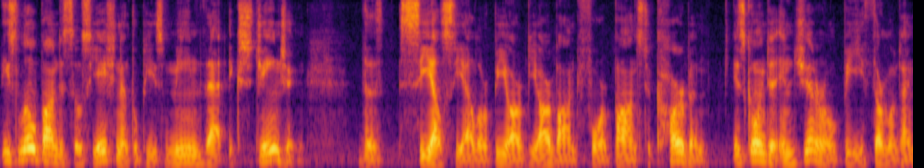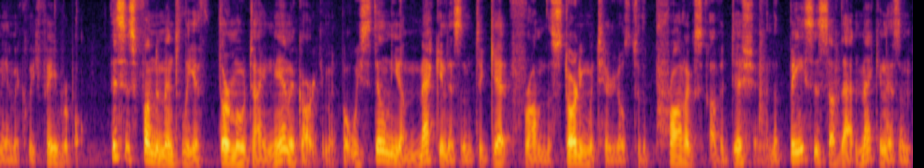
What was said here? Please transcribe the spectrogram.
These low bond dissociation enthalpies mean that exchanging the ClCl or Br-Br bond for bonds to carbon is going to, in general, be thermodynamically favorable. This is fundamentally a thermodynamic argument, but we still need a mechanism to get from the starting materials to the products of addition, and the basis of that mechanism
